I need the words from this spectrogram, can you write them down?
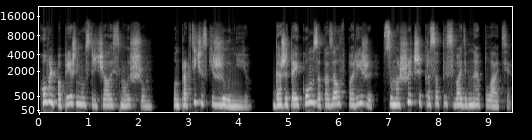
Коваль по-прежнему встречалась с малышом. Он практически жил у нее. Даже тайком заказал в Париже сумасшедшей красоты свадебное платье.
